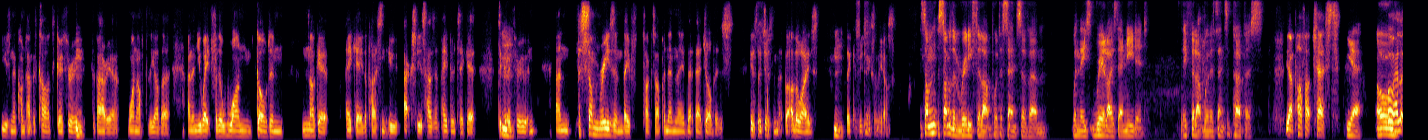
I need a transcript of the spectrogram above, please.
using a contactless card to go through Mm. the barrier one after the other, and then you wait for the one golden nugget, aka the person who actually just has a paper ticket, to go Mm. through, and and for some reason they've fucked up, and then they that their job is is legitimate, but otherwise Mm. they could be doing something else. Some some of them really fill up with a sense of um, when they realize they're needed. They fill up with a sense of purpose. Yeah, puff up chest. Yeah. Oh, Oh,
